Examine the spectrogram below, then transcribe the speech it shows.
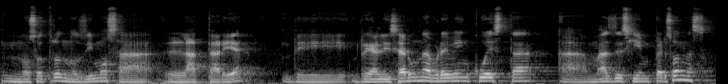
nosotros nos dimos a la tarea de realizar una breve encuesta a más de 100 personas.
